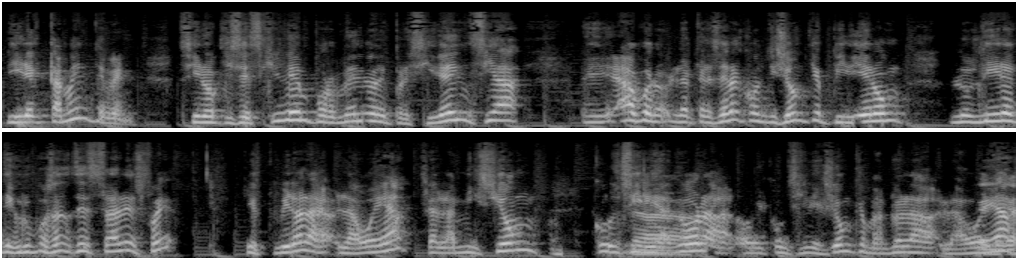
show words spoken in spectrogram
directamente, Ben, sino que se escriben por medio de presidencia. Eh, ah, bueno, la tercera condición que pidieron los líderes de grupos ancestrales fue que estuviera la, OEA, o sea, la misión conciliadora o de conciliación que mandó la, OEA.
